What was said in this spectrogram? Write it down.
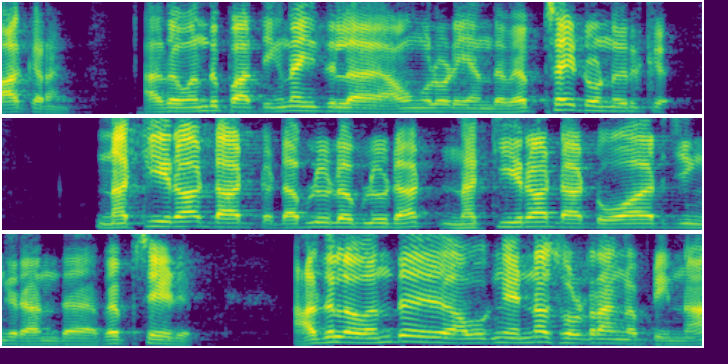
பார்க்குறாங்க. அதை வந்து பார்த்திங்கன்னா இதில் அவங்களுடைய அந்த வெப்சைட் ஒன்று இருக்குது Nakkeera dot W W dot Nakkeera dot ஓஆர்ஜிங்கிற அந்த வெப்சைடு அதில் வந்து அவங்க என்ன சொல்கிறாங்க அப்படின்னா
